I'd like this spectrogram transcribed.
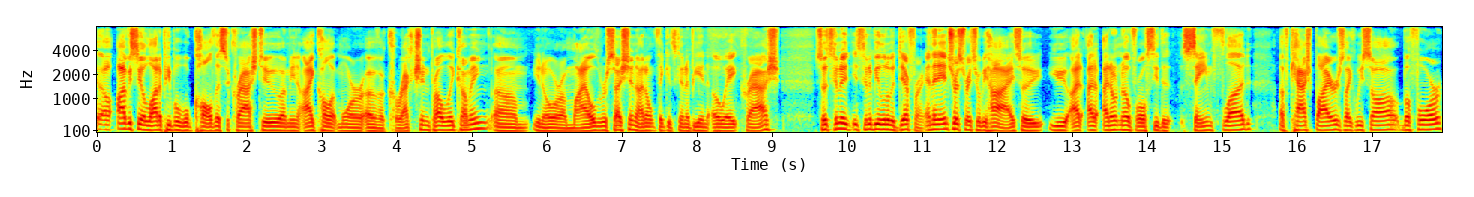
uh, obviously a lot of people will call this a crash too. I mean, I call it more of a correction probably coming, um, you know, or a mild recession. I don't think it's going to be an 08 crash. So it's gonna it's gonna be a little bit different, and then interest rates will be high. So you I, I, I don't know if we'll see the same flood of cash buyers like we saw before.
